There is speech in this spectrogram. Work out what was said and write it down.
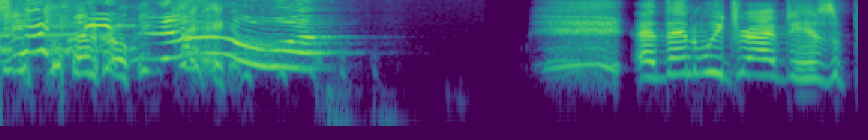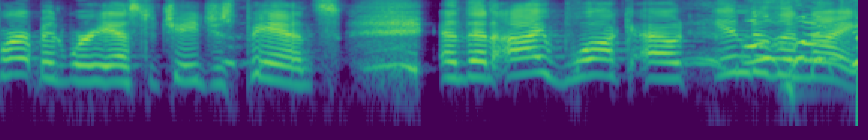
he literally came. And then we drive to his apartment where he has to change his pants. And then I walk out into Oh the night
